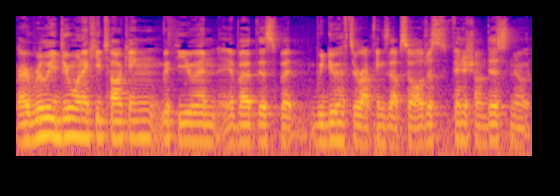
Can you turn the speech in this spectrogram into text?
I really do want to keep talking with you and about this, but we do have to wrap things up. So I'll just finish on this note.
